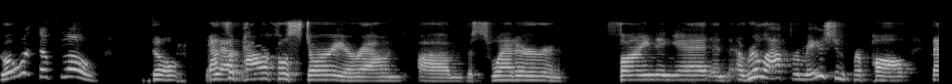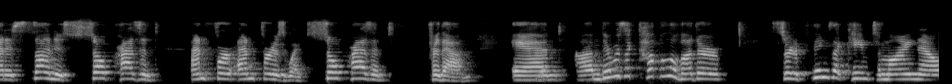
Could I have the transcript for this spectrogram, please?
go with the flow. So That's yeah. a powerful story around um, the sweater and finding it, and a real affirmation for Paul that his son is so present, and for and for his wife, so present for them. And um, there was a couple of other sort of things that came to mind. Now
